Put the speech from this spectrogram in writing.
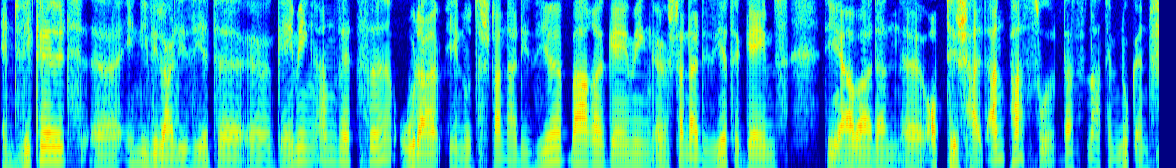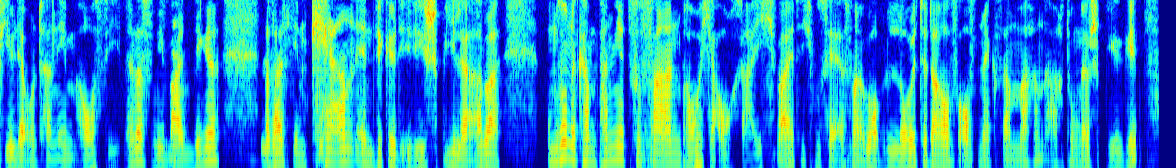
entwickelt äh, individualisierte äh, Gaming-Ansätze oder ihr nutzt standardisierbare Gaming, äh, standardisierte Games, die ihr aber dann äh, optisch halt anpasst, so dass es nach dem Look and Feel der Unternehmen aussieht. Ne? Das sind die beiden Dinge. Das heißt, im Kern entwickelt ihr die Spiele. Aber um so eine Kampagne zu fahren, brauche ich ja auch Reichweite. Ich muss ja erstmal überhaupt Leute darauf aufmerksam machen. Achtung, das Spiel gibt's.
